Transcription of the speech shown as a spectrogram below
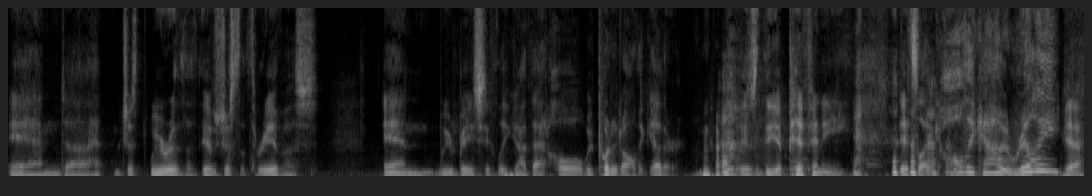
And uh, just, we were, the, it was just the three of us and we basically got that whole we put it all together is the epiphany it's like holy cow really Yeah.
